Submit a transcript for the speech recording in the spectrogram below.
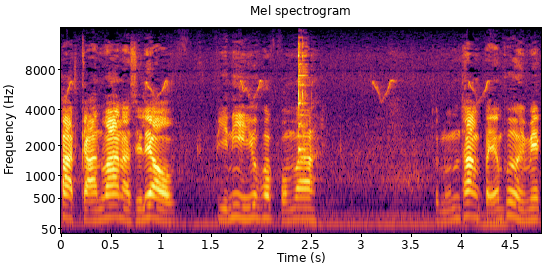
คาดการว่าน่ะสิเลี้ยวปีนี้อยู่ครับผมว่าถนนทางไปอำเภอห้เมก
